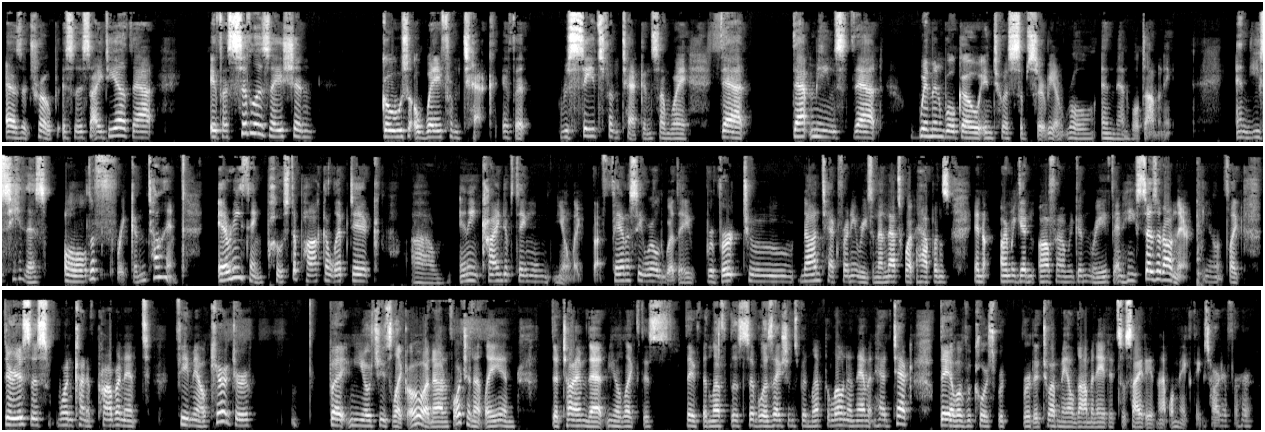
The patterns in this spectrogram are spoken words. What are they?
as a trope, is this idea that if a civilization goes away from tech, if it recedes from tech in some way, that that means that women will go into a subservient role and men will dominate. And you see this all the freaking time. Anything post apocalyptic, um, any kind of thing, you know, like the fantasy world where they revert to non tech for any reason. And that's what happens in Armageddon, off Armageddon Reef. And he says it on there. You know, it's like there is this one kind of prominent female character, but, you know, she's like, oh, and unfortunately, and the time that, you know, like this they've been left, the civilization's been left alone and they haven't had tech, they have, of course, reverted to a male dominated society, and that will make things harder for her.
